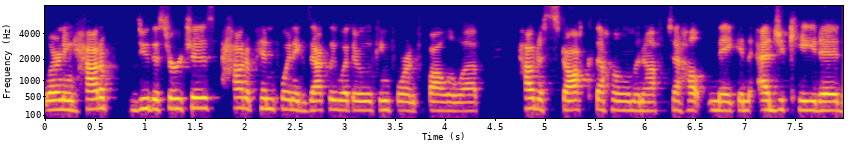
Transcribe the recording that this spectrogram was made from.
learning how to do the searches, how to pinpoint exactly what they're looking for and follow up, how to stock the home enough to help make an educated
